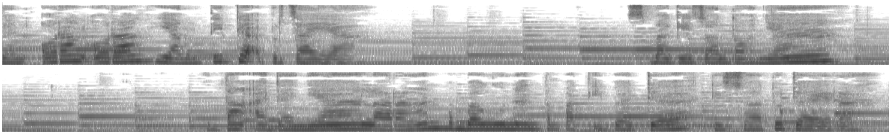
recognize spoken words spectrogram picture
dan orang-orang yang tidak percaya. Sebagai contohnya, tentang adanya larangan pembangunan tempat ibadah di suatu daerah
